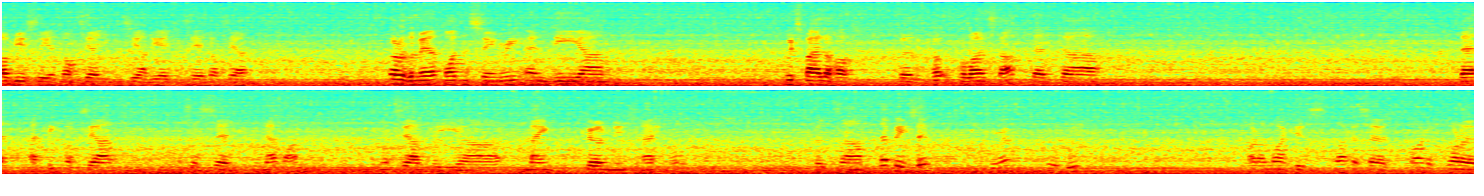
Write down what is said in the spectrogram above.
Obviously it knocks out, you can see on the edges there, it knocks out a lot of the modern scenery and the um, Butzweilerhof, for the Cologne stuff that uh, that I think knocks out, as I said in that one, knocks out the uh, main Curtin International. But um, that being said, all good. I don't mind because, like I said, I kind of want to.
